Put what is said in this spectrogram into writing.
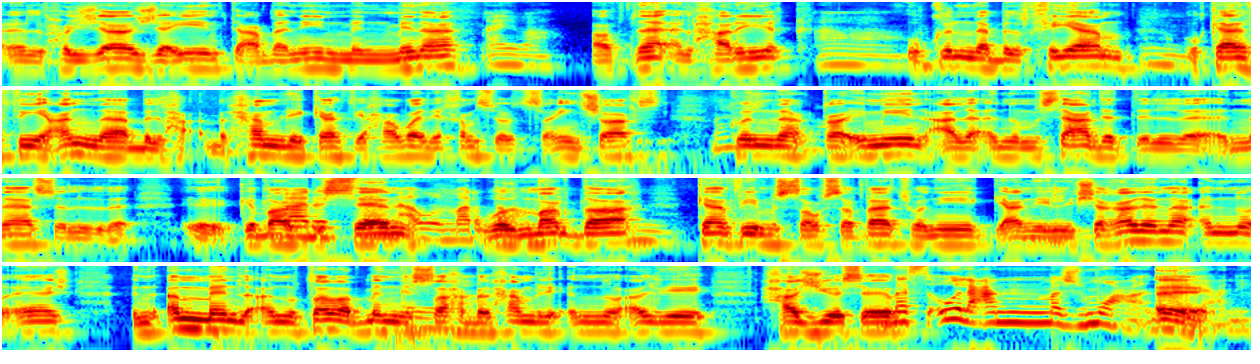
الحجاج جايين تعبانين من منى. أيوه. أثناء الحريق. آه. وكنا بالخيم وكان في عنا بالح- بالحملة كان في حوالي 95 شخص. كنا الله. قائمين على إنه مساعدة ال- الناس ال- كبار كبار السن بالسن أو المرضى. والمرضى. كان في مستوصفات هنيك يعني اللي شغلنا إنه إيش؟ نأمن لأنه طلب مني أيوة. صاحب الحملة إنه قال لي حاج يوسف مسؤول عن مجموعة أنت إيه. يعني.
